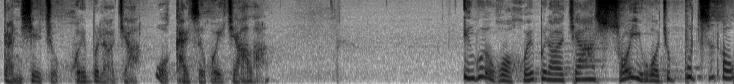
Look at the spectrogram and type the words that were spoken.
感谢主，回不了家，我开始回家了。因为我回不了家，所以我就不知道，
